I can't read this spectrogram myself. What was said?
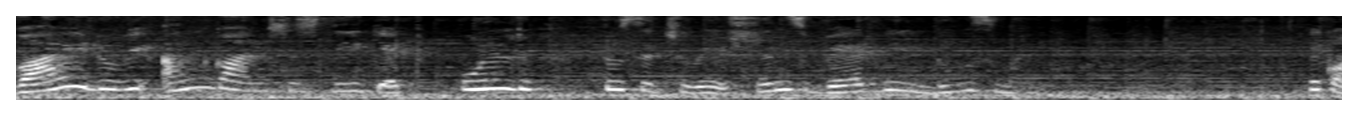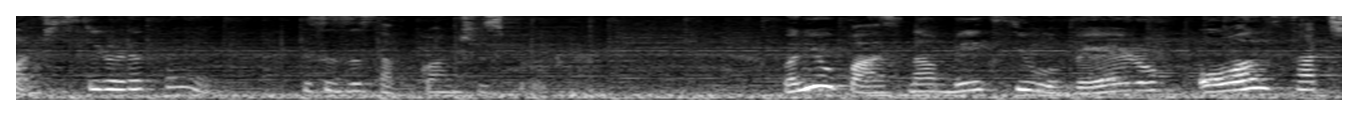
Why do we unconsciously get pulled to situations where we lose money हे कॉन्शियसली घडत नाही this is a subconscious program Mani Upasana makes you aware of all such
